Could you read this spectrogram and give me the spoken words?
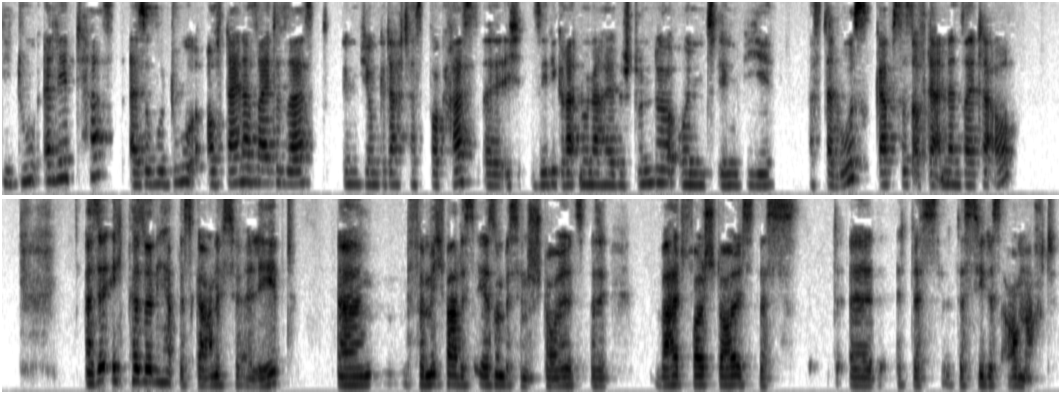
die du erlebt hast? Also wo du auf deiner Seite saßt irgendwie und gedacht hast, boah krass, äh, ich sehe die gerade nur eine halbe Stunde und irgendwie, was ist da los? Gab es das auf der anderen Seite auch? Also ich persönlich habe das gar nicht so erlebt. Ähm, für mich war das eher so ein bisschen stolz. Also war halt voll stolz, dass äh, dass, dass sie das auch macht,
